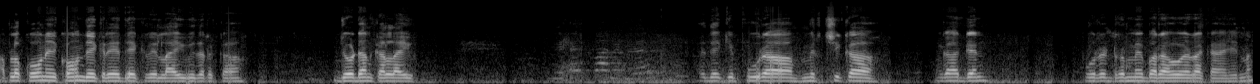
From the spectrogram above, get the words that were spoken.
आप लोग कौन है कौन देख रहे हैं देख रहे लाइव इधर का जॉर्डन का लाइव ये देखिए पूरा मिर्ची का गार्डन पूरे ड्रम में भरा हुआ रखा है ना?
